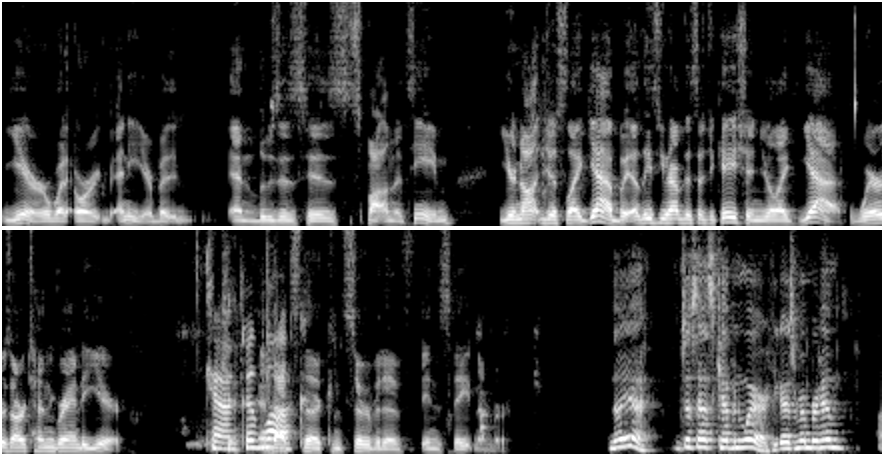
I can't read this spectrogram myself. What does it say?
year or what or any year, but and loses his spot on the team, you're not just like yeah, but at least you have this education. You're like yeah, where's our ten grand a year? Yeah, good and luck. that's the conservative in-state number. No, yeah. Just ask Kevin Ware. You guys remember him? oh,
